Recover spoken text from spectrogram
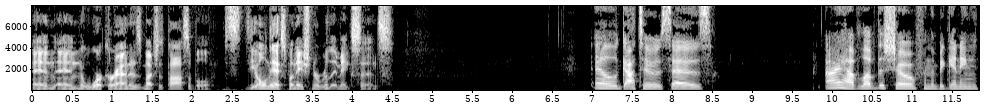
and and work around it as much as possible. It's the only explanation that really makes sense. El Gato says, I have loved the show from the beginning.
